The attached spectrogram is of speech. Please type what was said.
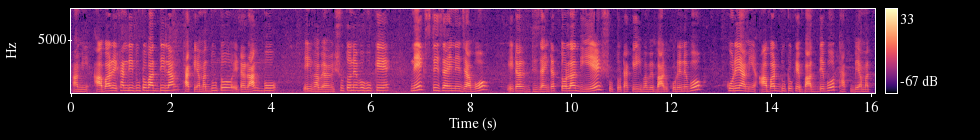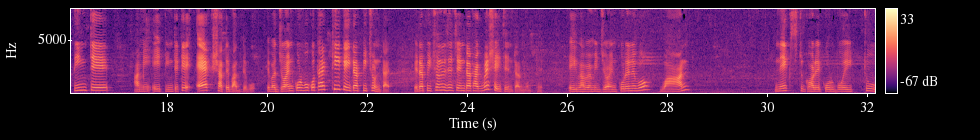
আমি আবার এখান দিয়ে দুটো বাদ দিলাম, থাকে আমার দুটো, এটা রাখব। এইভাবে আমি সুতো নেব হুকে। নেক্সট ডিজাইনে যাব, এটার ডিজাইনটার তলা দিয়ে সুতোটাকে এইভাবে বার করে নেব। করে আমি আবার দুটোকে বাদ দেব, থাকবে আমার তিনটে। আমি এই তিনটেকে একসাথে বাদ দেব। এবার জয়েন করব কোথায়? ঠিক এইটার পিছনটায়। এটা পিছনে যে চেনটা থাকবে, সেই চেনটার মধ্যে। এইভাবে আমি জয়েন করে নেব। ওয়ান নেক্সট ঘরে করব এই টু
